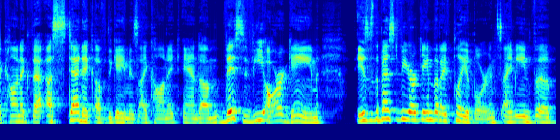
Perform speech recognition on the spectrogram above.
iconic. The aesthetic of the game is iconic, and um, this VR game is the best VR game that I've played, Lawrence. I mean, the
